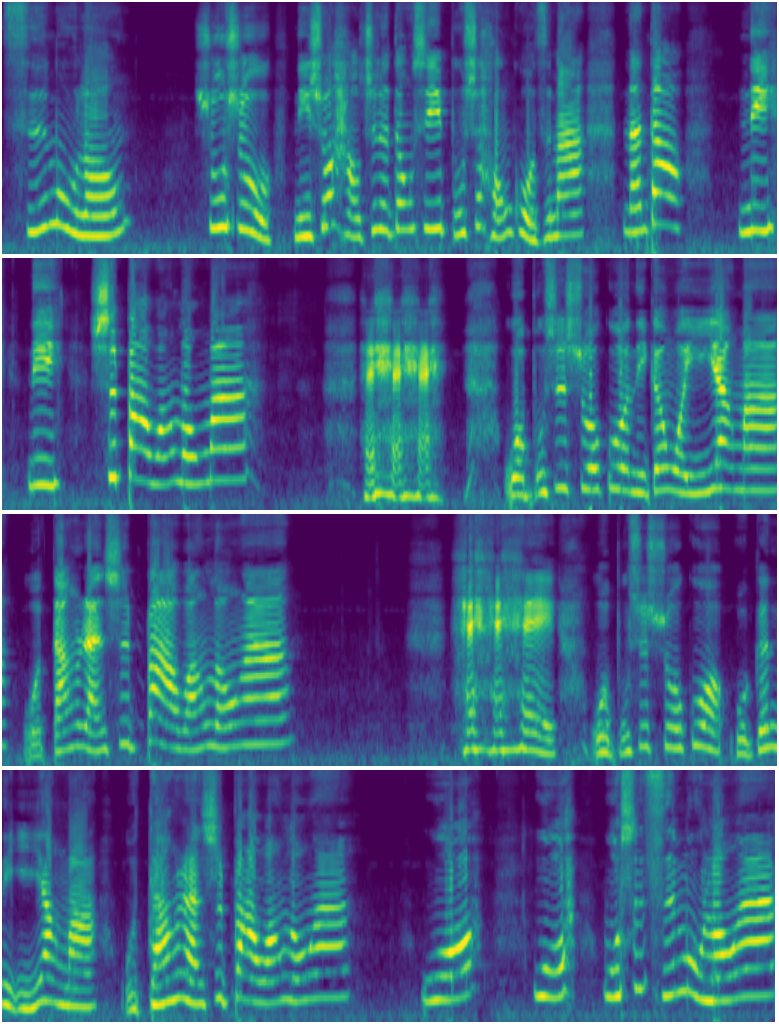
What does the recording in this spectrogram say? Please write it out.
慈母龙叔叔，你说好吃的东西不是红果子吗？难道你你是霸王龙吗？嘿嘿嘿，我不是说过你跟我一样吗？我当然是霸王龙啊！嘿嘿嘿，我不是说过我跟你一样吗？我当然是霸王龙啊！我我我是慈母龙啊！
